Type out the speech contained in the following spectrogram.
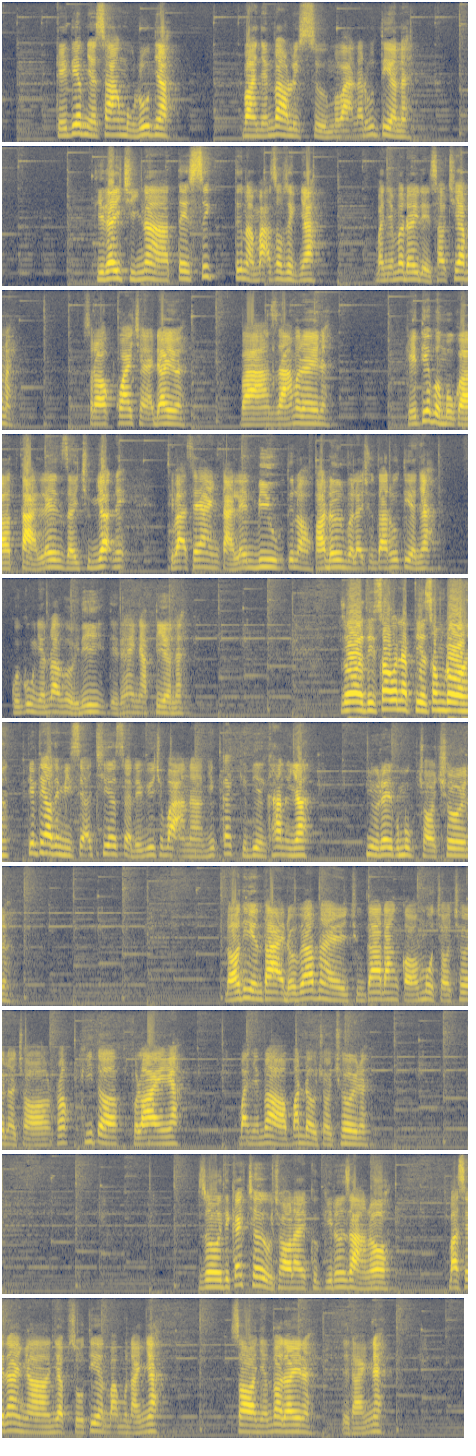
Kế tiếp nhấn sang mục rút nha. Và nhấn vào lịch sử mà bạn đã rút tiền này. Thì đây chính là T6 tức là mã giao dịch nha. Bạn nhấn vào đây để sao chép này. Sau đó quay trở lại đây rồi và dán vào đây này. Kế tiếp ở mục uh, tải lên giấy chứng nhận ấy thì bạn sẽ hành tải lên bill, tức là hóa đơn và lại chúng ta rút tiền nha cuối cùng nhấn vào gửi đi để hành nạp tiền này rồi, thì sau khi nạp tiền xong rồi, tiếp theo thì mình sẽ chia sẻ review cho bạn là những cách kiếm tiền khác nữa nha như ở đây có mục trò chơi này đó, thì hiện tại đối với app này chúng ta đang có một trò chơi là trò Rocket Fly nha. Bạn nhấn vào bắt đầu trò chơi này. Rồi, thì cách chơi của trò này cực kỳ đơn giản rồi. Bạn sẽ đánh à, nhập số tiền bạn muốn đánh nhá. Sau đó nhấn vào đây này để đánh này.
